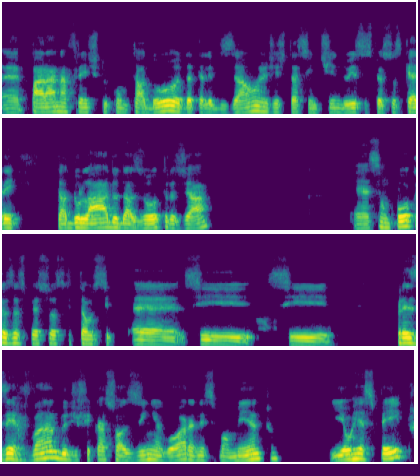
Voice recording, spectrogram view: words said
é, parar na frente do computador, da televisão, a gente está sentindo isso, as pessoas querem estar tá do lado das outras já. É, são poucas as pessoas que estão se, é, se, se preservando de ficar sozinha agora, nesse momento, e eu respeito,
